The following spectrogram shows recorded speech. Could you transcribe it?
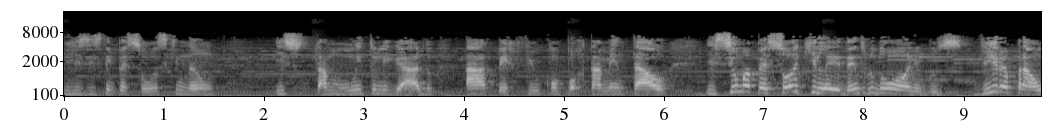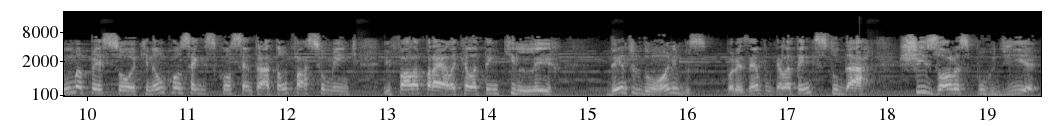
e existem pessoas que não. Isso está muito ligado a perfil comportamental. E se uma pessoa que lê dentro do ônibus vira para uma pessoa que não consegue se concentrar tão facilmente e fala para ela que ela tem que ler dentro do ônibus, por exemplo, que ela tem que estudar X horas por dia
